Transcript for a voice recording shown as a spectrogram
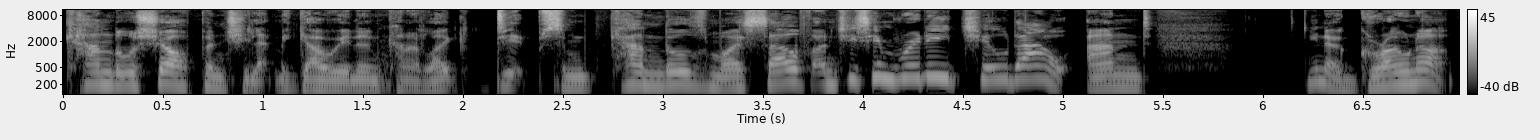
candle shop. And she let me go in and kind of like dip some candles myself. And she seemed really chilled out and, you know, grown up.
